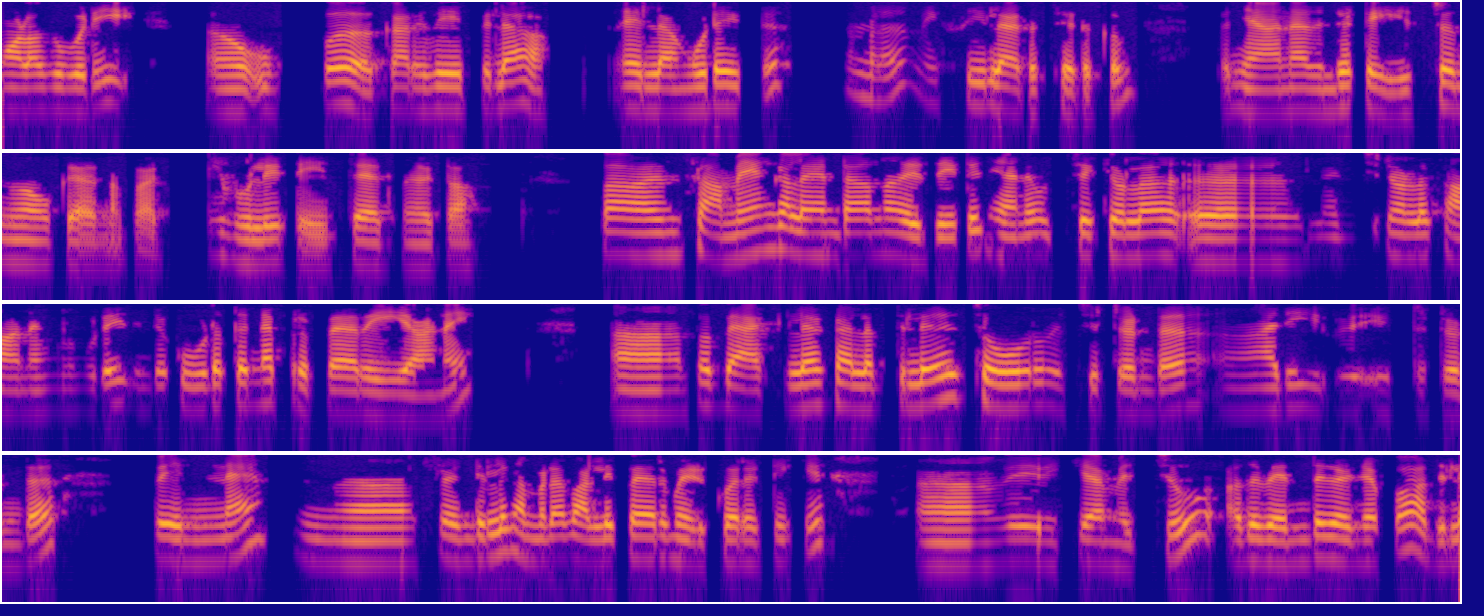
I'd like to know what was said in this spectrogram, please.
മുളക് പൊടി ഉപ്പ് കറിവേപ്പില എല്ലാം കൂടെ ഇട്ട് നമ്മൾ മിക്സിയിൽ അരച്ചെടുക്കും. അപ്പം ഞാൻ അതിന്റെ ടേസ്റ്റ് ഒന്ന് നോക്കുകയായിരുന്നു അപ്പം അടിപൊളി ടേസ്റ്റ് ആയിരുന്നു കേട്ടോ. അപ്പം സമയം കളയണ്ടെന്ന് കരുതിയിട്ട് ഞാൻ ഉച്ചയ്ക്കുള്ള ലഞ്ചിനുള്ള സാധനങ്ങളും കൂടെ ഇതിന്റെ കൂടെ തന്നെ പ്രിപ്പയർ ചെയ്യുകയാണേ. അപ്പോൾ ബാക്കിലെ കലത്തിൽ ചോറ് വെച്ചിട്ടുണ്ട് അരി ഇട്ടിട്ടുണ്ട്. പിന്നെ ഫ്രണ്ടിൽ നമ്മുടെ വള്ളിപ്പയർ മെഴുക്കുരട്ടിക്ക് വേവിക്കാൻ വെച്ചു. അത് വെന്ത് കഴിഞ്ഞപ്പോൾ അതിൽ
